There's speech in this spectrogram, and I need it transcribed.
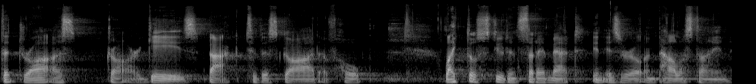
that draw us, draw our gaze back to this God of hope. Like those students that I met in Israel and Palestine,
